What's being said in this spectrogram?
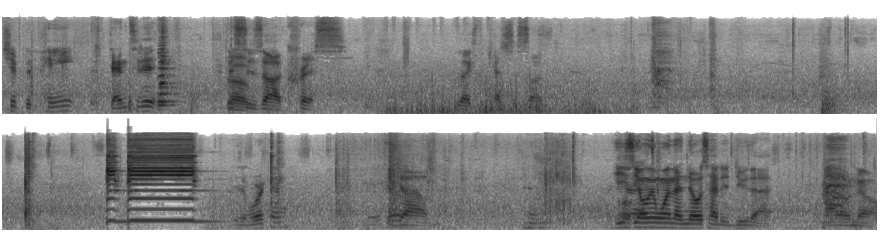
Chipped the paint, dented it. This is uh, Chris. He likes to catch the sun. Is it working? Good job. He's the only one that knows how to do that. I don't know.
